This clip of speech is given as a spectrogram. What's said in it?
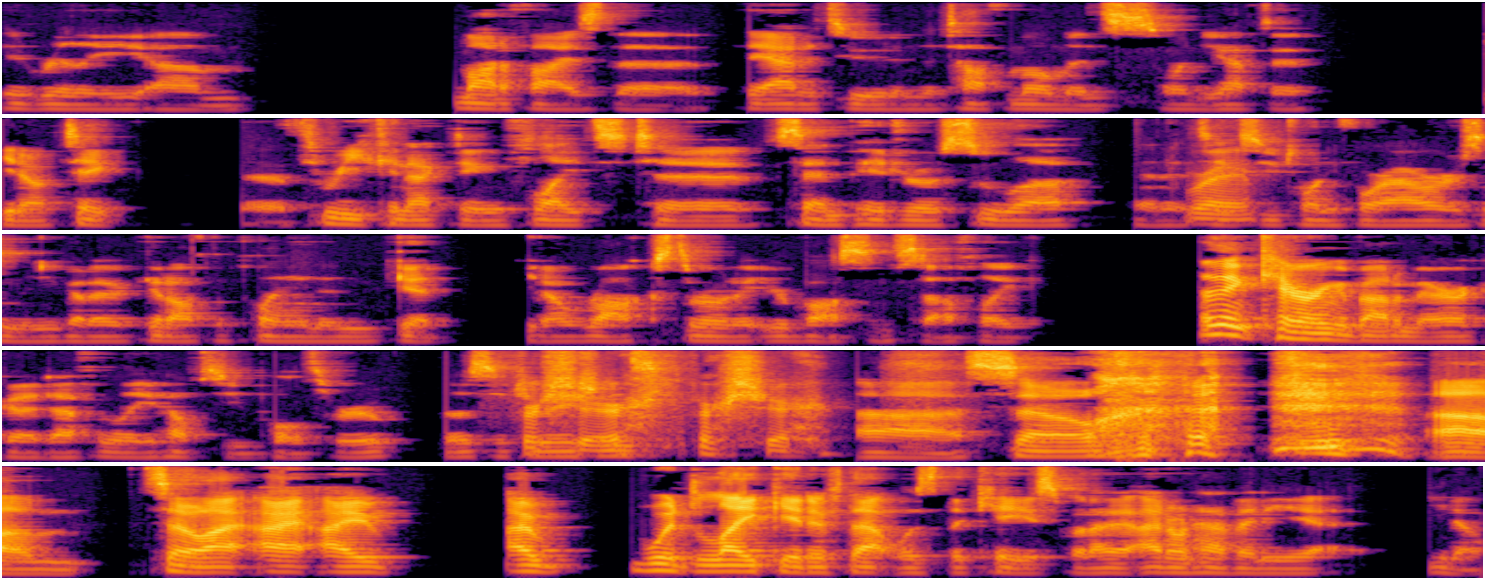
it really um, modifies the the attitude and the tough moments when you have to, you know, take uh, three connecting flights to San Pedro Sula and it Right. takes you 24 hours and then you got to get off the plane and get you know rocks thrown at your bus and stuff like. I think caring about America definitely helps you pull through those situations. for sure, for sure. Uh, so, um, so I, I, I, I would like it if that was the case, but I, I don't have any, you know,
